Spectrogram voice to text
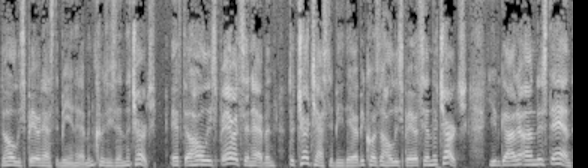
the Holy Spirit has to be in heaven because he's in the church. If the Holy Spirit's in heaven, the church has to be there because the Holy Spirit's in the church. You've got to understand.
